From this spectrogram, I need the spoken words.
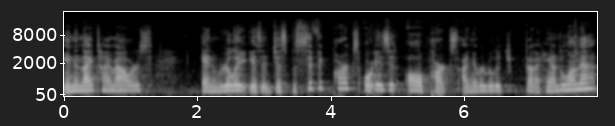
in the nighttime hours. And really, is it just specific parks or is it all parks? I never really got a handle on that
